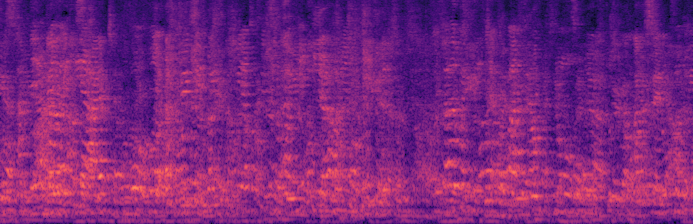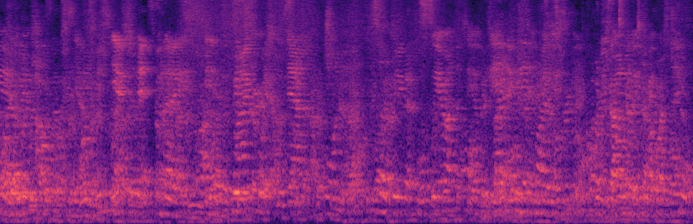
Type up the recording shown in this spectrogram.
Yeah. And then they'll be quieter. understanding Yeah, that's what I did with my group down at the corner. We're on the field there, and then What do you guys think is going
